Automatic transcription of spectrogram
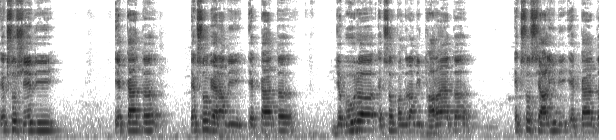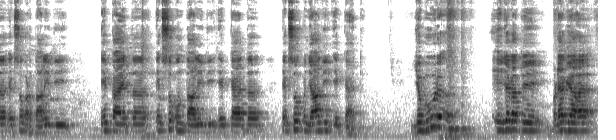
ਇੱਕ ਸੌ ਛੇ ਦੀ ਇੱਕ ਆਇਤ 111 ਦੀ ਇੱਕ ਆਇਤ ਜਬੂਰ 115 ਦੀ 18 ਆਇਤ 146 ਦੀ ਇੱਕ ਆਇਤ 148 ਦੀ ਇੱਕ ਆਇਤ 139 ਦੀ ਇੱਕ ਆਇਤ 150 ਦੀ ਇੱਕ ਆਇਤ ਜਬੂਰ ਇਸ ਜਗ੍ਹਾ ਤੇ ਪੜਿਆ ਗਿਆ ਹੈ,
